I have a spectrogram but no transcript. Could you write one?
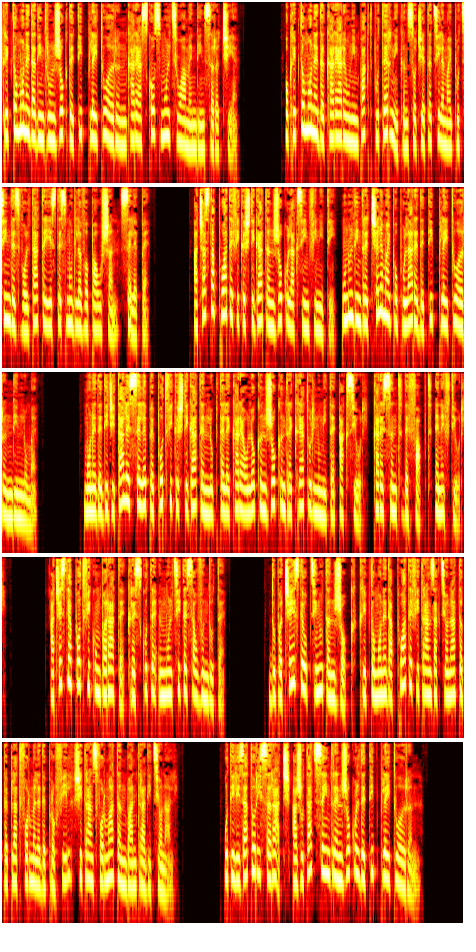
criptomoneda dintr-un joc de tip Play to Earn în care a scos mulți oameni din sărăcie. O criptomonedă care are un impact puternic în societățile mai puțin dezvoltate este Smooth Love Potion, SLP. Aceasta poate fi câștigată în jocul Axie Infinity, unul dintre cele mai populare de tip Play to Earn din lume. Monede digitale SLP pot fi câștigate în luptele care au loc în joc între creaturi numite axiuri, care sunt, de fapt, NFT-uri. Acestea pot fi cumpărate, crescute, înmulțite sau vândute. După ce este obținută în joc, criptomoneda poate fi tranzacționată pe platformele de profil și transformată în bani tradiționali. Utilizatorii săraci, ajutați să intre în jocul de tip Play to Earn.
